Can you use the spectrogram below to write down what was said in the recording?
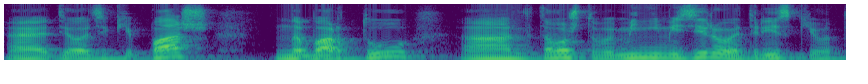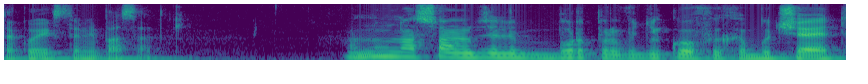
э, делать экипаж на борту для того, чтобы минимизировать риски вот такой экстренной посадки? Ну, на самом деле, бортпроводников их обучает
